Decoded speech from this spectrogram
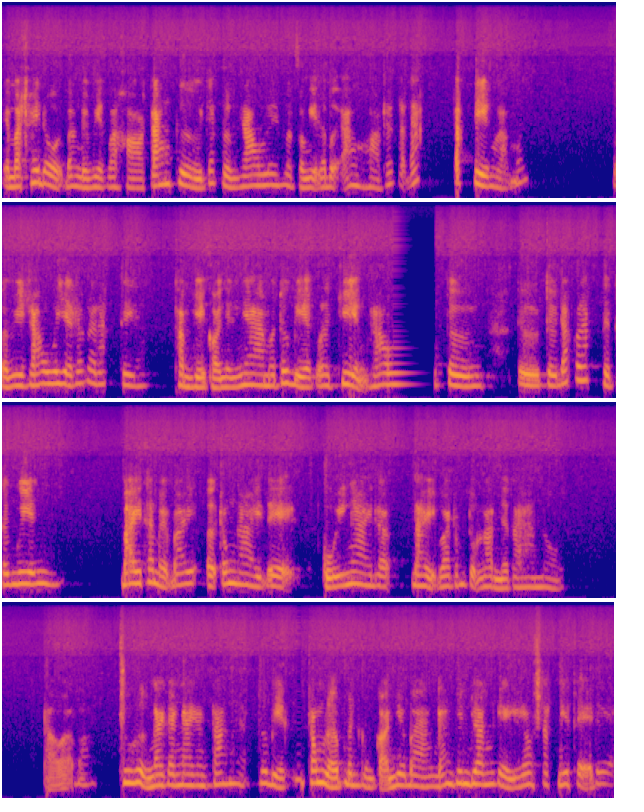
để mà thay đổi bằng cái việc là họ tăng cường chất lượng rau lên và có nghĩa là bữa ăn của họ rất là đắt đắt tiền lắm ấy. bởi vì rau bây giờ rất là đắt tiền thậm chí có những nhà mà tôi biết là chuyển rau từ từ từ Đắk Lắk từ Tây Nguyên bay theo máy bay ở trong ngày để cuối ngày là đẩy vào trong tủ lạnh ở tại Hà Nội đó xu hướng này càng ngày càng tăng tôi biết trong lớp mình cũng có nhiều bạn đang kinh doanh cái rau sạch như thế đấy.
